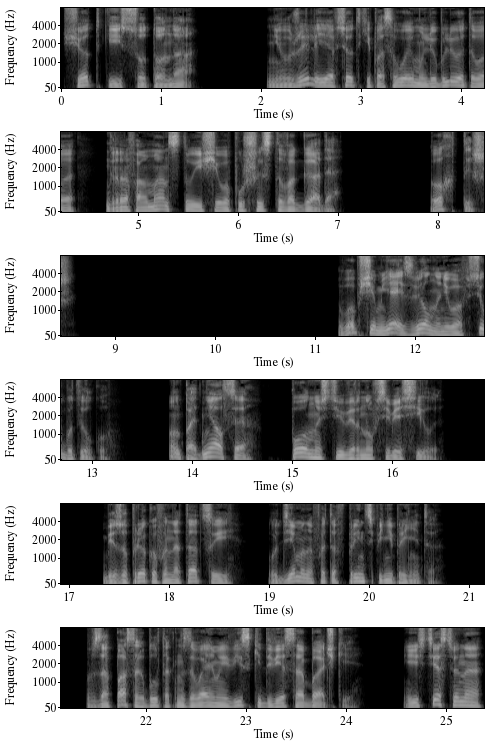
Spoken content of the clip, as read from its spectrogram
Четкий сутона. Неужели я все-таки по-своему люблю этого графоманствующего пушистого гада? Ох ты ж. В общем, я извел на него всю бутылку. Он поднялся, полностью вернув себе силы. Без упреков и нотаций, у демонов это в принципе не принято. В запасах был так называемый виски «Две собачки». Естественно,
